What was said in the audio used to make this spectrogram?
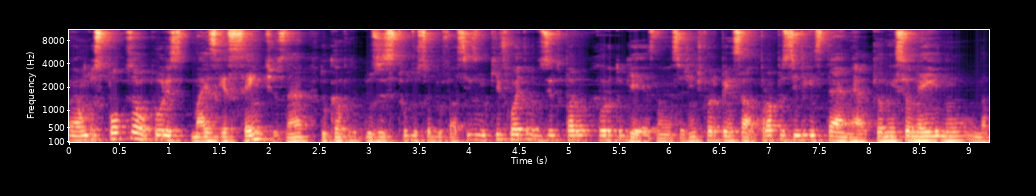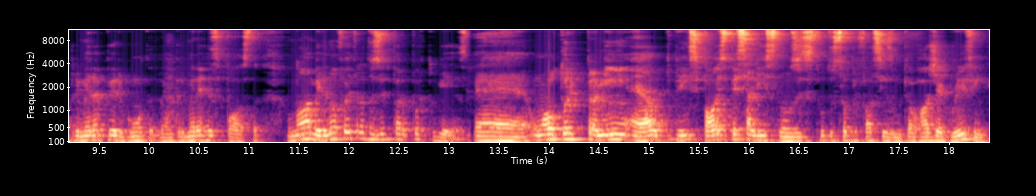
é um dos poucos autores mais recentes, né, do campo dos estudos sobre o fascismo que foi traduzido para o português, né? Se a gente for pensar, o próprio Stern, que eu mencionei no, na primeira pergunta, na primeira resposta, o nome ele não foi traduzido para o português. É um autor que para mim é o principal especialista nos estudos sobre o fascismo, que é o Roger Griffin,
